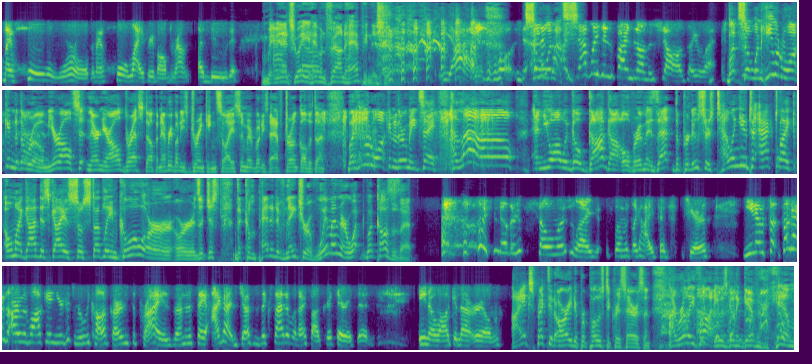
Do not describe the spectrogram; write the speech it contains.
my whole world and my whole life revolved around a dude. Maybe And that's why you haven't found happiness yet. Yeah. Well, So so when- I definitely didn't find it on the show, I'll tell you what. But so when he would walk into the room, you're all sitting there and you're all dressed up and everybody's drinking, so I assume everybody's half drunk all the time. But he would walk into the room, he'd say, hello, and you all would go gaga over him. Is that the producers telling you to act like, oh my god, this guy is so studly and cool, or or is it just the competitive nature of women, or what what causes that? you know, there's so much like so much like high pitched cheers. You know, so, sometimes I would walk in, you're just really caught off guard and surprised. But I'm going to say I got just as excited when I saw Chris Harrison, you know, walk in that room. I expected Arie to propose to Chris Harrison. I really thought he was going to give him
